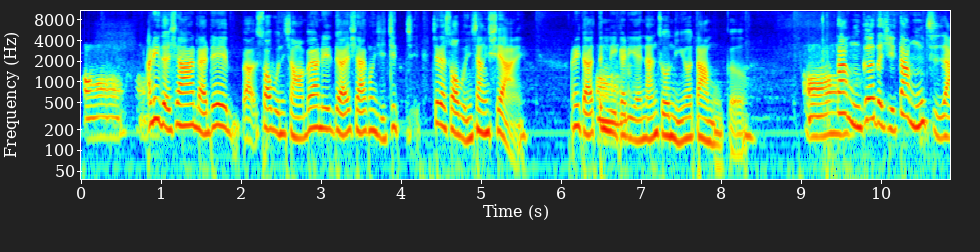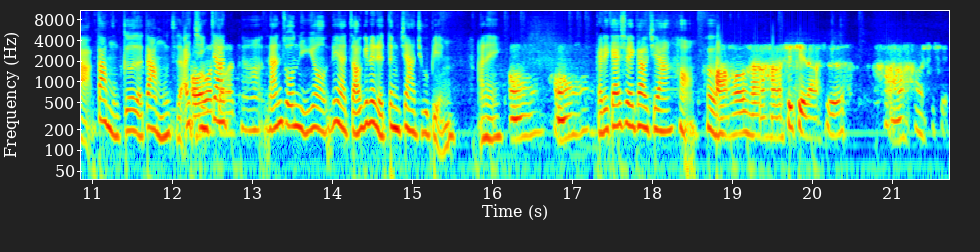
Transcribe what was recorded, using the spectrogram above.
哦，哦啊，你著写内底呃书文上后尾，你著爱写讲是即即个苏文上写的。啊，你著要邓你家己的男左女右大拇哥。哦，大拇哥的是大拇指啊，大拇哥的大拇指，啊，哦真正我知我知啊男左女右，你若早囡仔就邓架手边，安尼。哦哦，甲你解说到遮，吼，好。好好好好，谢谢老师，好好谢谢。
